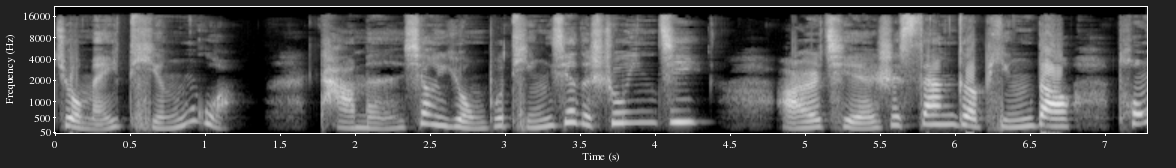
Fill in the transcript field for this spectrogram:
就没停过，它们像永不停歇的收音机，而且是三个频道同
